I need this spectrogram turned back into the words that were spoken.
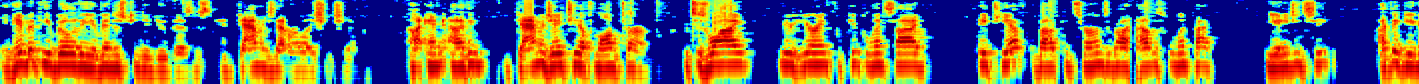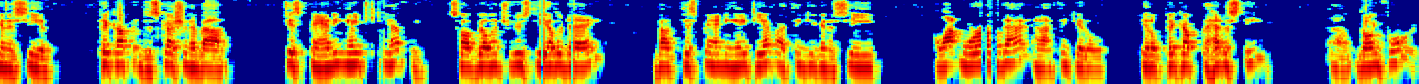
inhibit the ability of industry to do business and damage that relationship. Uh, and, and I think damage ATF long term, which is why you're hearing from people inside ATF about concerns about how this will impact the agency. I think you're going to see a pickup in discussion about disbanding ATF. We saw a bill introduced the other day about disbanding ATF. I think you're going to see a lot more of that, and I think it'll it'll pick up the head of steam uh, going forward.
